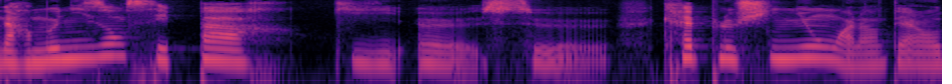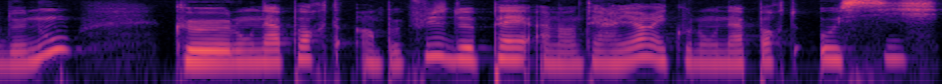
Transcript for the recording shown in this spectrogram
harmonisant ces parts qui euh, se crêpent le chignon à l'intérieur de nous que l'on apporte un peu plus de paix à l'intérieur et que l'on apporte aussi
